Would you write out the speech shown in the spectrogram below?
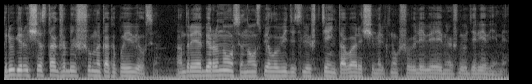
Крюгер исчез так же бесшумно, как и появился. Андрей обернулся, но успел увидеть лишь тень товарища, мелькнувшую левее между деревьями.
